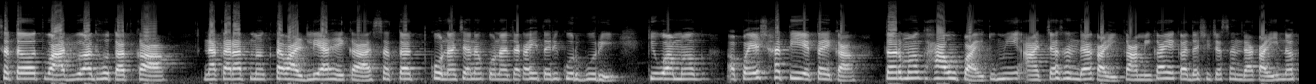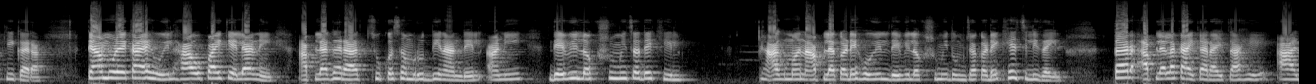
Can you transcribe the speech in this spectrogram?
सतत वादविवाद होतात का? नकारात्मकता वाढली आहे का? सतत कोणाच्या ना कोणाच्या काहीतरी कुरबुरी किंवा मग अपयश हाती येत आहे का? तर मग हा उपाय तुम्ही आजच्या संध्याकाळी कामिका एकादशीच्या संध्याकाळी नक्की करा. त्यामुळे काय होईल हा उपाय केल्याने आपल्या घरात सुखसमृद्धी नांदेल आणि देवी लक्ष्मीचं देखील आगमन आपल्याकडे होईल देवी लक्ष्मी तुमच्याकडे खेचली जाईल. तर आपल्याला काय करायचं आहे आज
